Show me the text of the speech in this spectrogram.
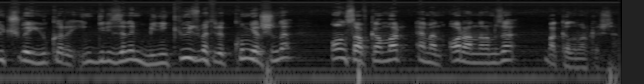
3 ve yukarı İngilizlerin 1200 metrelik kum yarışında 10 safkan var. Hemen oranlarımıza bakalım arkadaşlar.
